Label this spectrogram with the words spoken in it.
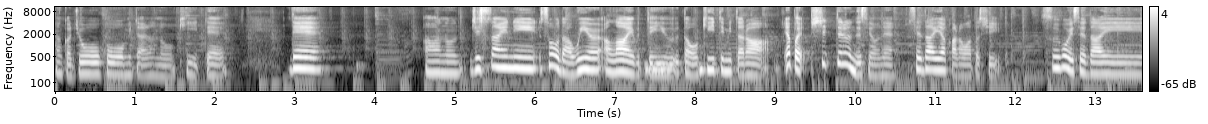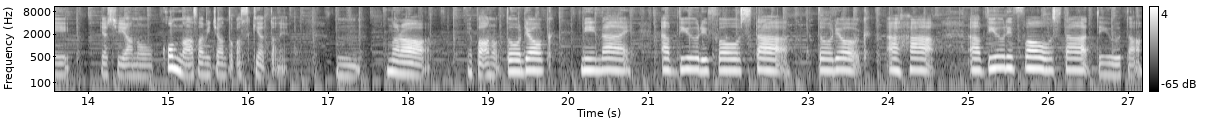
なんか情報みたいなのを聞いてであの実際に「そうだ We are alive」っていう歌を聴いてみたらやっぱり知ってるんですよね。世代やから私。すごい世代やしあの今野あさみちゃんとか好きやったね。うんならやっぱあの「努力未来 A beautiful star」努力あは A beautiful star っていう歌。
